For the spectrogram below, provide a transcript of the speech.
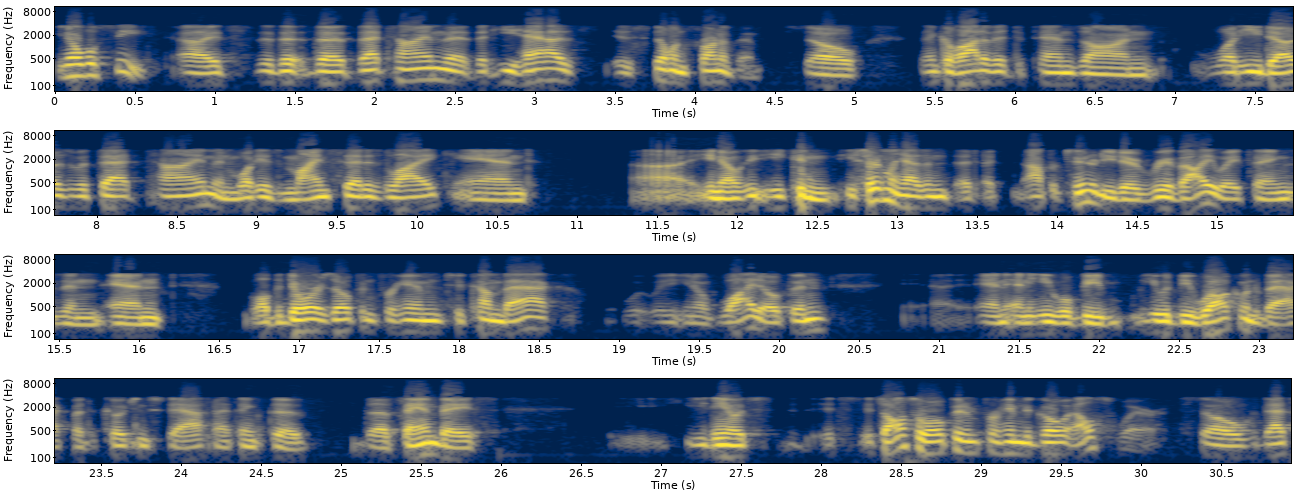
you know we'll see. Uh, it's the, the, the that time that that he has is still in front of him. So I think a lot of it depends on what he does with that time and what his mindset is like, and uh, you know he, he can he certainly has an, a, an opportunity to reevaluate things, and and while the door is open for him to come back, you know wide open, and and he will be he would be welcomed back by the coaching staff, and I think the the fan base you know, it's it's it's also open for him to go elsewhere. So that's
